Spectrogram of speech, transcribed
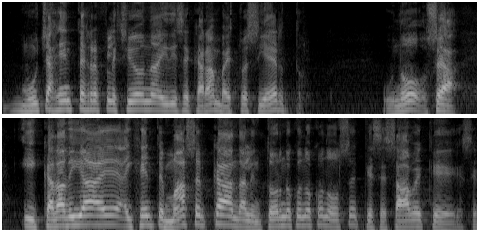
mucha gente reflexiona y dice, caramba, esto es cierto. Uno, o sea, y cada día hay, gente más cercana al entorno que uno conoce que se sabe que se,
